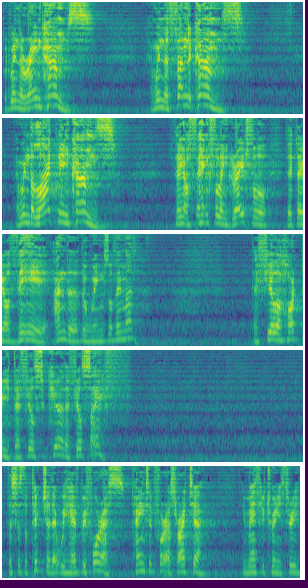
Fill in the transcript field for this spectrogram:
But when the rain comes, and when the thunder comes, and when the lightning comes, they are thankful and grateful that they are there under the wings of their mother. They feel a heartbeat, they feel secure, they feel safe. This is the picture that we have before us, painted for us right here in Matthew 23.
